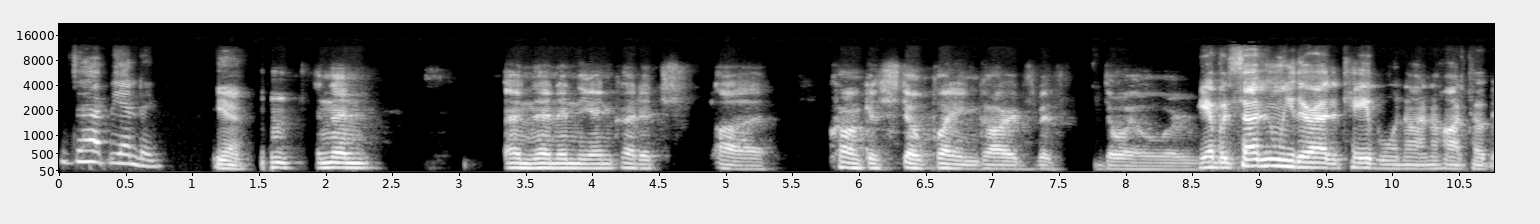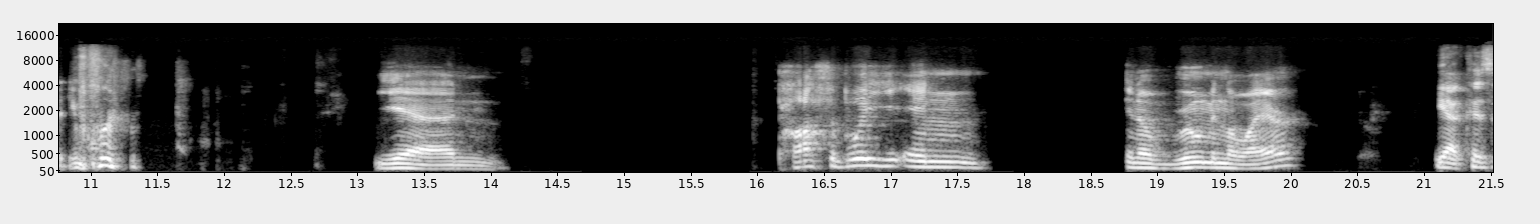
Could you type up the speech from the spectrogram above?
It's a happy ending. Yeah. Mhm. And then and then in the end credits, uh Kronk is still playing cards with Doyle or Yeah, but suddenly they're at a table and not in a hot tub anymore. yeah, and possibly in in a room in the lair. yeah, because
